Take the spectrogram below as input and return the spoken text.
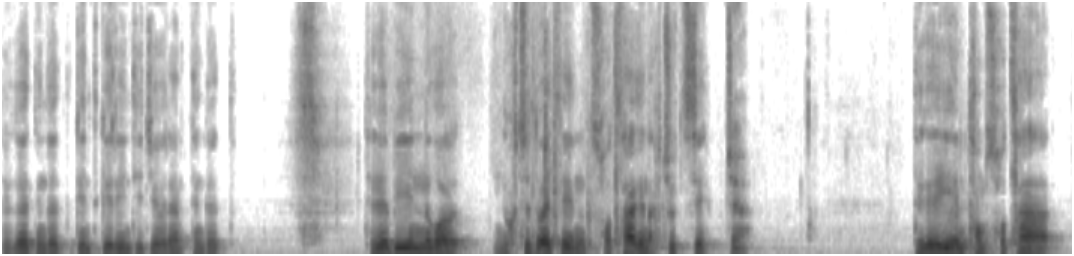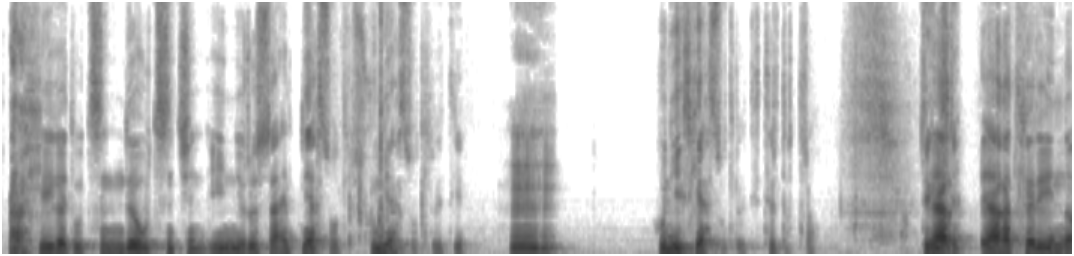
Тэгээд ингээд гинт гэрийн тижээр амт ингээд тэгээ би энэ нөгөө нөхцөл байдлын судалгааг нь авч үзсэн. За. Тэгээ ийм том судалгаа хийгээд үзсэн. Ингээ үзсэн чинь энэ ерөөсөө амтны асуудал биш, хүний асуудал байдаг юм. Хүний эрхийн асуудал байдаг тэр дотор. Тэгээд яагаад тэгэхээр энэ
